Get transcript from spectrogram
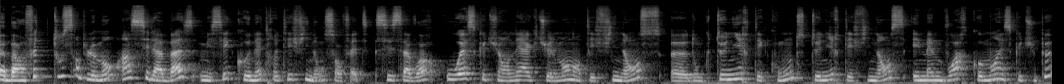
euh, bah en fait tout simplement, hein, c'est la base, mais c'est connaître tes finances en fait. C'est savoir où est-ce que tu en es actuellement dans tes finances, euh, donc tenir tes comptes, tenir tes finances, et même voir comment est-ce que tu peux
